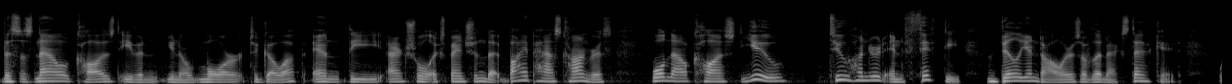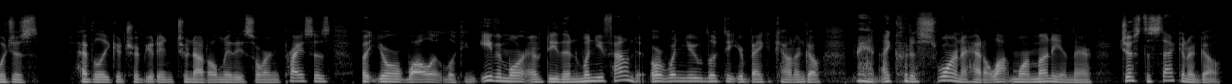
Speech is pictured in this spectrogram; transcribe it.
This has now caused even, you know, more to go up and the actual expansion that bypassed Congress will now cost you 250 billion dollars over the next decade, which is heavily contributing to not only the soaring prices, but your wallet looking even more empty than when you found it, or when you looked at your bank account and go, man, I could have sworn I had a lot more money in there just a second ago,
